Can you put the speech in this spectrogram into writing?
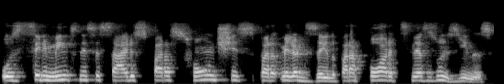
os segmentos necessários para as fontes, para, melhor dizendo, para aportes nessas usinas.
